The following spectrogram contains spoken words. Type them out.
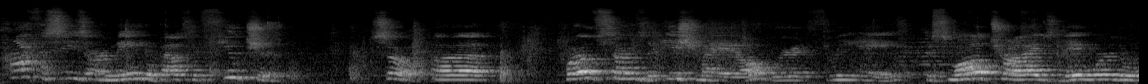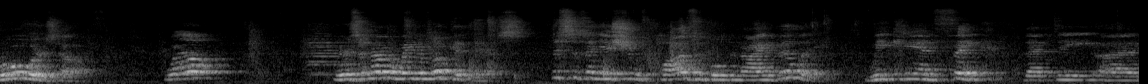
prophecies are made about the future. So, uh, 12 sons of Ishmael, we're at 3a, the small tribes they were the rulers of. Well, there's another way to look at this. This is an issue of plausible deniability. We can think that the uh,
